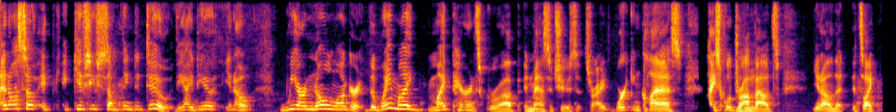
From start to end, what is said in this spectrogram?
and also it, it, gives you something to do the idea you know we are no longer the way my my parents grew up in massachusetts right working class high school mm-hmm. dropouts mm-hmm. you know that it's like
